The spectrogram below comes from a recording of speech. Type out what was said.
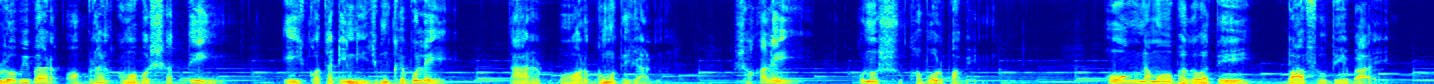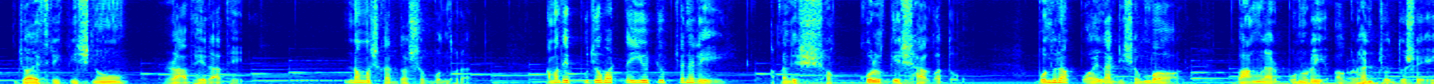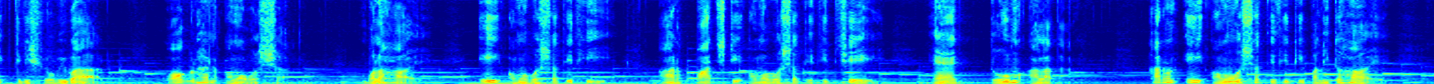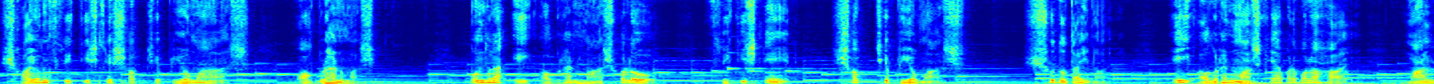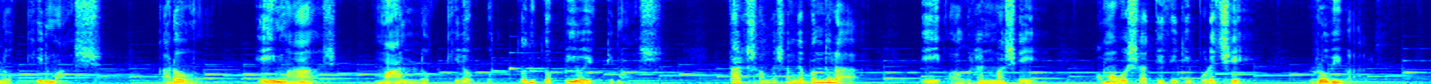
রবিবার অঘ্রাণ অমাবস্যার দিন এই কথাটি নিজ মুখে বলে তার পর ঘুমোতে যান। সকালেই কোনো সুখবর পাবেন। ওং নমো ভগবতে বাসুদেবায়। জয় শ্রীকৃষ্ণ। রাধে রাধে। নমস্কার দর্শক বন্ধুরা। আমাদের পুজো বার্তা ইউটিউব চ্যানেলে আপনাদের সকলকে স্বাগত। বন্ধুরা, পয়লা ডিসেম্বর বাংলার পনেরোই অঘ্রাণ চোদ্দোশো একত্রিশ রবিবার অঘ্রাণ অমাবস্যা। বলা হয়, এই অমাবস্যা তিথি আর পাঁচটি অমাবস্যা তিথির চেয়ে একদম আলাদা। কারণ এই অমাবস্যা তিথিটি পালিত হয় স্বয়ং শ্রীকৃষ্ণের সবচেয়ে প্রিয় মাস অঘ্রাণ মাসে। বন্ধুরা, এই অঘ্রাণ মাস হল শ্রীকৃষ্ণের সবচেয়ে প্রিয় মাস। শুধু তাই নয়, এই অঘ্রাণ মাসকে আবার বলা হয় মা লক্ষ্মীর মাস। কারণ এই মাস মা লক্ষ্মীরও অত্যন্ত প্রিয় একটি মাস। তার সঙ্গে সঙ্গে বন্ধুরা, এই অঘ্রাণ মাসে অমাবস্যা তিথিটি পড়েছে রবিবার।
